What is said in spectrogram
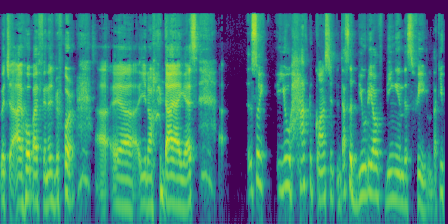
which I hope I finish before, uh, uh, you know, die. I guess. So you have to constantly. That's the beauty of being in this field. That you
